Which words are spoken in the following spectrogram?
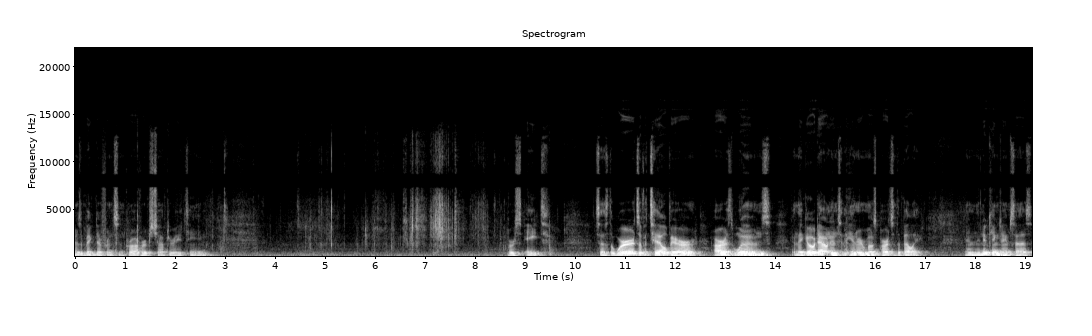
There's a big difference in Proverbs chapter 18. Verse 8 it says, The words of a talebearer are as wounds, and they go down into the innermost parts of the belly. And the New King James says,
